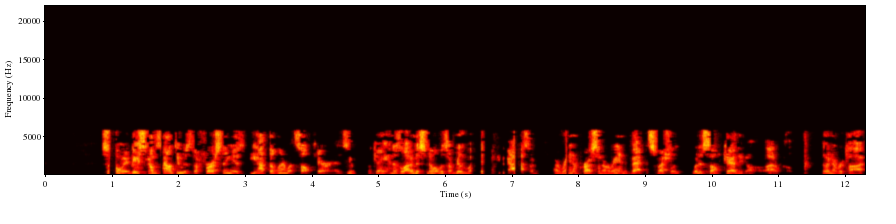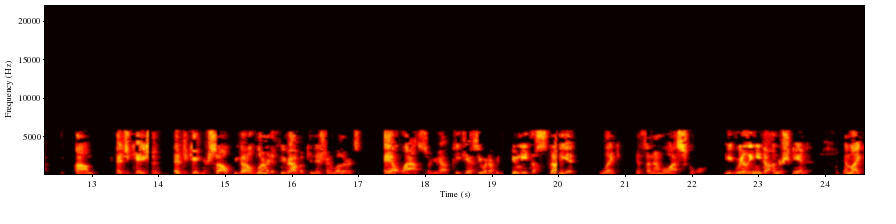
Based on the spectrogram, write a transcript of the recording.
So it basically comes down to is the first thing is you have to learn what self care is. Yep. Okay. And there's a lot of misnomers on really what if you ask a, a random person or a random vet, especially what is self care, they go, oh, I don't know. They're never taught. Um, education, educating yourself. You got to learn if you have a condition, whether it's ALS or you have PTSD, whatever, you need to study it like it's an MOS school. You really need to understand it. And like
